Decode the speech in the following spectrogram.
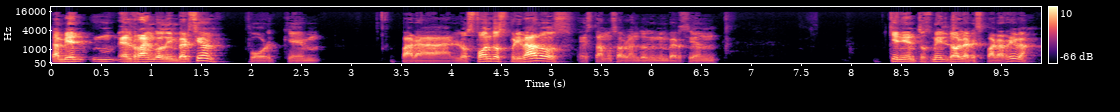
También mm, el rango de inversión, porque para los fondos privados estamos hablando de una inversión 500 mil dólares para arriba.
